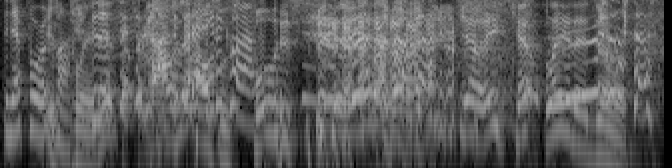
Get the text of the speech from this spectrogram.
then at four o'clock, then that- at six o'clock, then at eight was o'clock. full of shit. Yo, they kept playing that joint.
